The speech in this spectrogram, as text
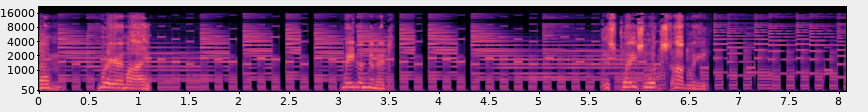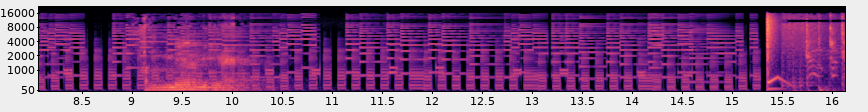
Um, where am I? Wait a minute. This place looks oddly... familiar. Go, go, go.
